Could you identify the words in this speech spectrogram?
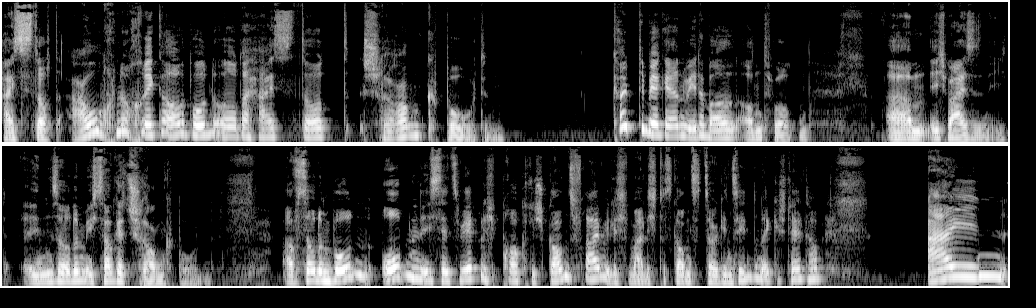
Heißt dort auch noch Regalboden oder heißt dort Schrankboden? Könnte mir gern wieder mal antworten. Ähm, ich weiß es nicht. In so einem, ich sage jetzt Schrankboden. Auf so einem Boden, oben ist jetzt wirklich praktisch ganz frei, weil ich, das ganze Zeug ins Internet gestellt habe. Ein,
